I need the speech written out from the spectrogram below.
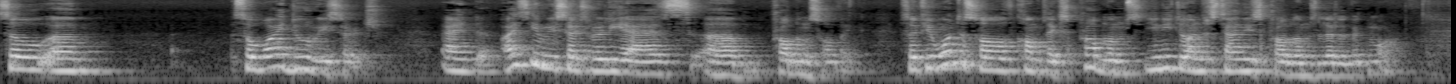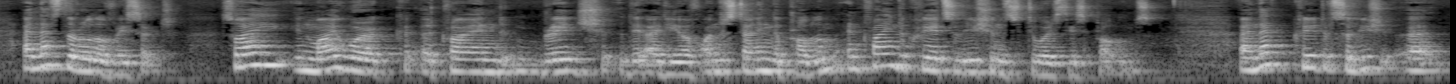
So, um, so why do research? And I see research really as uh, problem solving. So if you want to solve complex problems, you need to understand these problems a little bit more. And that's the role of research. So I, in my work, uh, try and bridge the idea of understanding the problem and trying to create solutions towards these problems. And that creative solution, uh,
